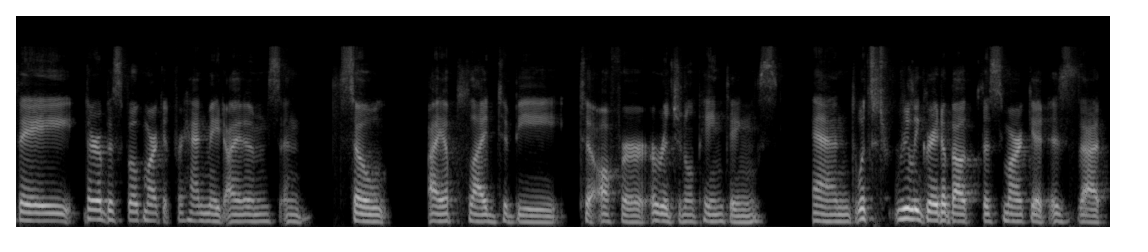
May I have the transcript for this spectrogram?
they they're a bespoke market for handmade items and so i applied to be to offer original paintings and what's really great about this market is that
